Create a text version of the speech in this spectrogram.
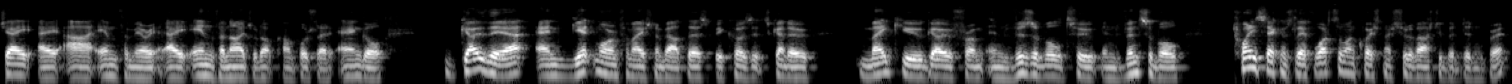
J A R M for Mary, A N for Nigel.com forward slash angle. Go there and get more information about this because it's going to make you go from invisible to invincible. 20 seconds left. What's the one question I should have asked you but didn't, Brett?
